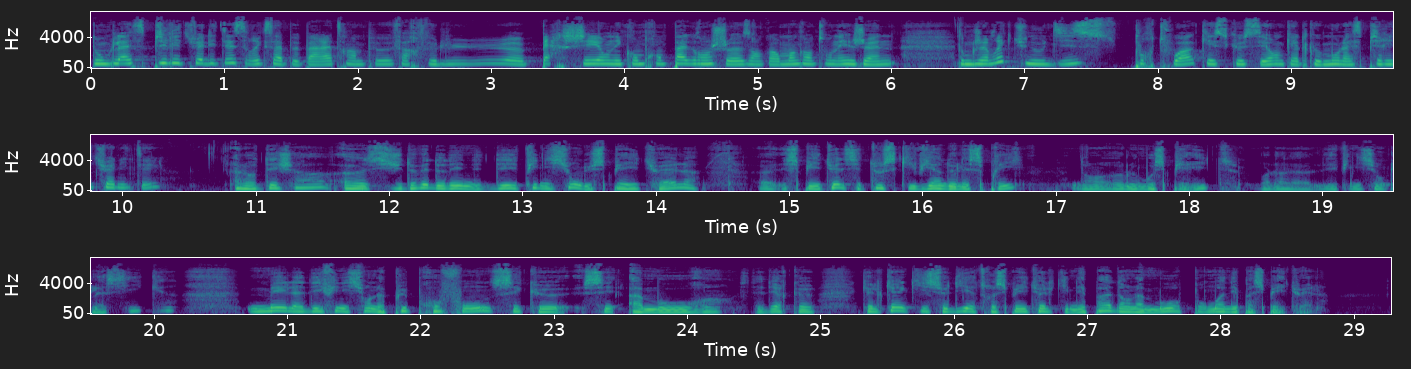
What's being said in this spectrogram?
Donc la spiritualité, c'est vrai que ça peut paraître un peu farfelu, euh, perché, on n'y comprend pas grand-chose, encore moins quand on est jeune. Donc j'aimerais que tu nous dises, pour toi, qu'est-ce que c'est en quelques mots la spiritualité? Alors déjà, euh, si je devais donner une définition du spirituel, euh, spirituel c'est tout ce qui vient de l'esprit, dans le mot spirit, voilà la définition classique. Mais la définition la plus profonde, c'est que c'est amour. C'est-à-dire que quelqu'un qui se dit être spirituel, qui n'est pas dans l'amour, pour moi n'est pas spirituel.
